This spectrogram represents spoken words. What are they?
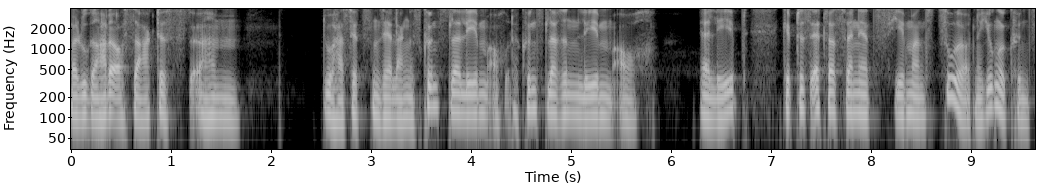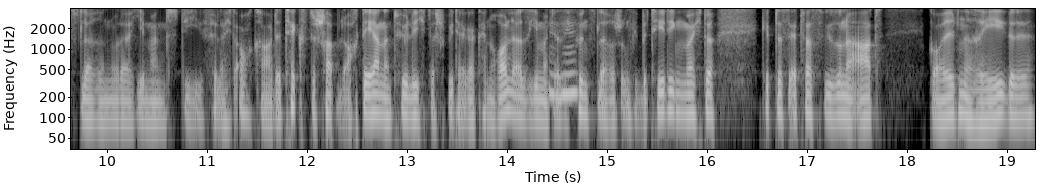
weil du gerade auch sagtest, ähm, du hast jetzt ein sehr langes Künstlerleben auch oder Künstlerinnenleben auch erlebt. Gibt es etwas, wenn jetzt jemand zuhört, eine junge Künstlerin oder jemand, die vielleicht auch gerade Texte schreibt, auch der natürlich, das spielt ja gar keine Rolle, also jemand, der Mhm. sich künstlerisch irgendwie betätigen möchte, gibt es etwas wie so eine Art goldene Regel,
